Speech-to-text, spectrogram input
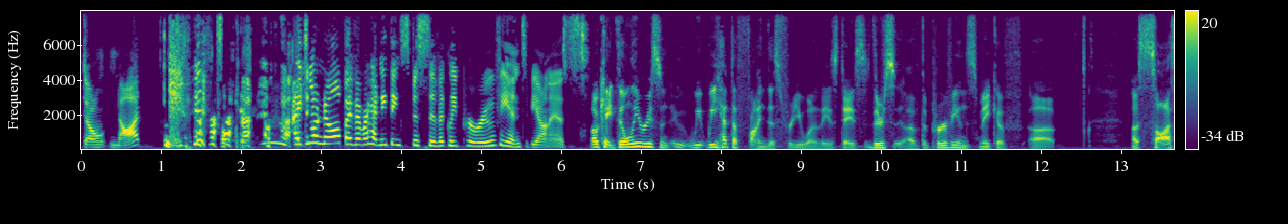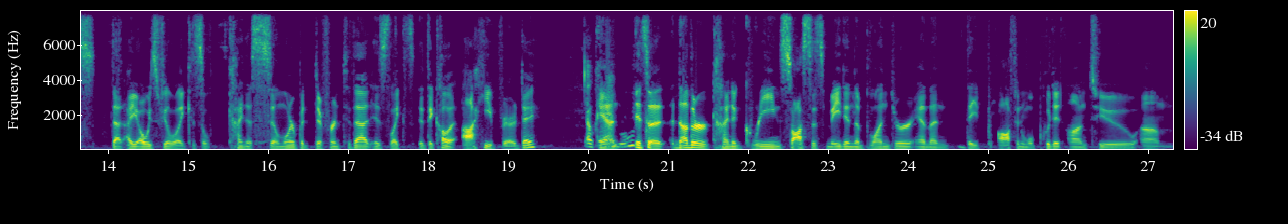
don't not. Okay. I don't know if I've ever had anything specifically Peruvian, to be honest. Okay, the only reason we, we had to find this for you one of these days. There's uh, the Peruvians make a uh, a sauce that I always feel like is kind of similar but different to that. Is like they call it ají verde, Okay. and it's a another kind of green sauce that's made in the blender, and then they often will put it onto um,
